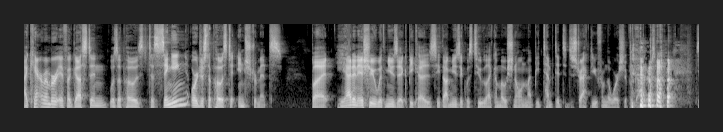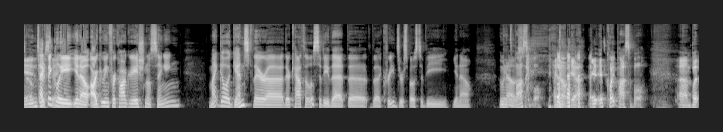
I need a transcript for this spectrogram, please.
I can't remember if Augustine was opposed to singing or just opposed to instruments but he had an issue with music because he thought music was too like emotional and might be tempted to distract you from the worship of God. so technically, you know, arguing for congregational singing might go against their uh, their Catholicity that the the creeds are supposed to be, you know, who it's knows? Possible. I know. Yeah, it, it's quite possible. Um, but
